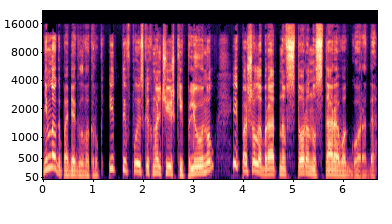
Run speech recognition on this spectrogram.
немного побегал вокруг Итты в поисках мальчишки, плюнул и пошел обратно в сторону старого города.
